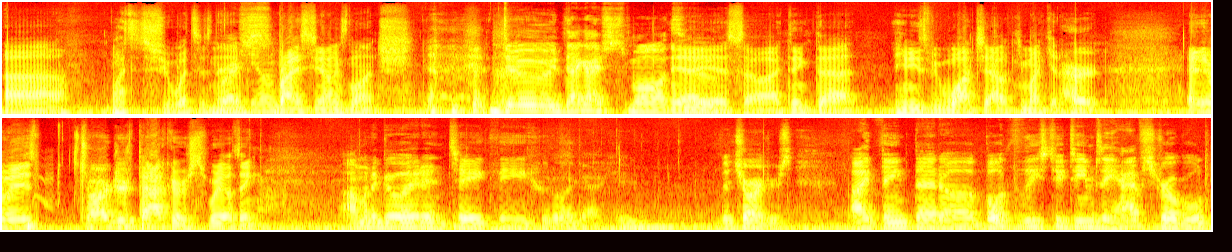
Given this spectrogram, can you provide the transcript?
Uh, what's shoot, what's his name? Bryce Young? Bryce Young's lunch. Dude, that guy's small too. Yeah, yeah. So I think that he needs to be watched out. He might get hurt. Anyways, Chargers Packers. What do y'all think? I'm gonna go ahead and take the who do I got here? The Chargers. I think that uh, both of these two teams they have struggled,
